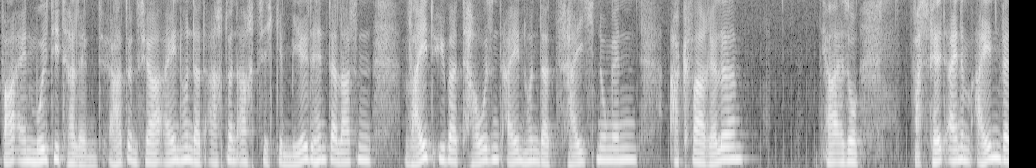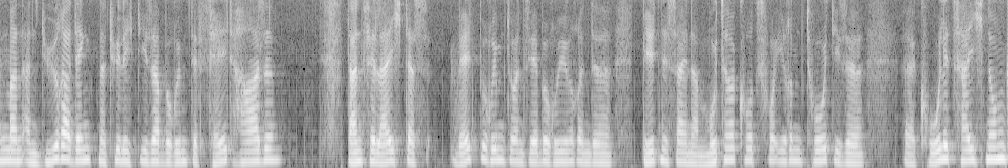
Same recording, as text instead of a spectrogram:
war ein Multitalent. Er hat uns ja 188 Gemälde hinterlassen, weit über 1100 Zeichnungen, Aquarelle. Ja, also was fällt einem ein, wenn man an Dürer denkt? Natürlich dieser berühmte Feldhase. Dann vielleicht das weltberühmte und sehr berührende Bildnis seiner Mutter kurz vor ihrem Tod, diese äh, Kohlezeichnung,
